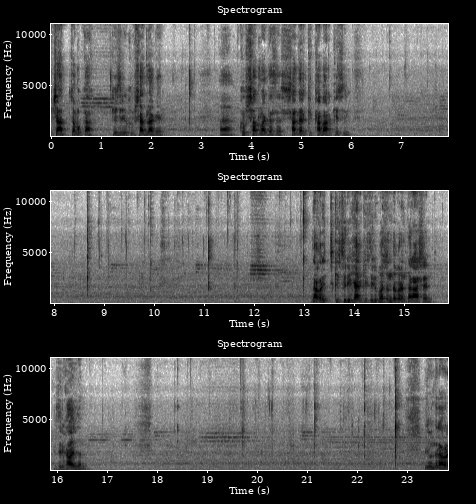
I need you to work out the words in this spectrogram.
খুব স্বাদ, চমৎকার। খিচুড়ি খুব স্বাদ লাগে। হ্যাঁ খুব স্বাদ লাগতেছে, স্বাদের খাবার খিচুড়ি? যারা খিচুড়ি খান, খিচুড়ি পছন্দ করেন, তারা আসেন, খিচুড়ি খাওয়াই যান। বন্ধুরা, আবার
